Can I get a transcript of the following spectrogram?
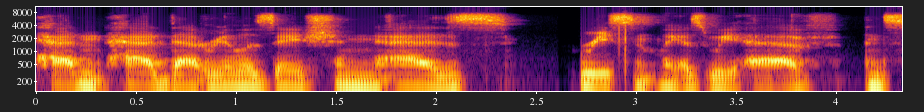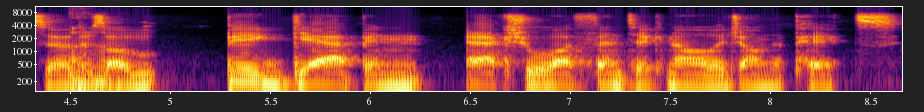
hadn't had that realization as recently as we have. And so uh-huh. there's a big gap in actual authentic knowledge on the Picts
